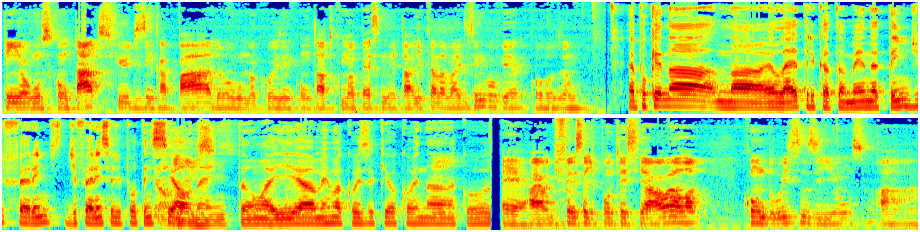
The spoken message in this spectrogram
tem alguns contatos, fio desencapado ou alguma coisa em contato com uma peça metálica, ela vai desenvolver a corrosão. É porque na, na elétrica também né, tem diferente, diferença de potencial, né? Então aí é a mesma coisa que ocorre na corrosão. É, a diferença de potencial ela conduz os íons, a,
